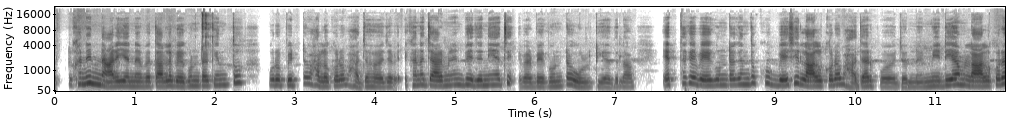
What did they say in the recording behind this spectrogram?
একটুখানি নাড়িয়ে নেবে, তাহলে বেগুনটা কিন্তু পুরো পিঠটা ভালো করে ভাজা হয়ে যাবে। এখানে চার মিনিট ভেজে নিয়েছি, এবার বেগুনটা উল্টিয়ে দিলাম। এর থেকে বেগুনটা কিন্তু খুব বেশি লাল করে ভাজার প্রয়োজন নেই। মিডিয়াম লাল করে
